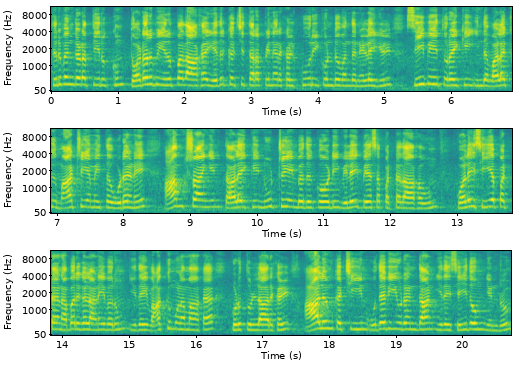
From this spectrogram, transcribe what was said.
திருவெங்கடத்திற்கும் தொடர்பு இருப்பதாக எதிர்க்கட்சி தரப்பினர்கள் கூறிக்கொண்டு வந்த நிலையில் சிபிஐ துறைக்கு இந்த வழக்கு மாற்றியமைத்த உடனே ஆம்ஸ்ட்ராங்கின் தலைக்கு நூற்றி ஐம்பது கோடி விலை பேசப்பட்டதாகவும் கொலை செய்யப்பட்ட நபர்கள் அனைவரும் இதை வாக்குமூலமாக கொடுத்துள்ளார்கள். ஆளும் கட்சியின் உதவியுடன் தான் இதை செய்தோம் என்றும்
